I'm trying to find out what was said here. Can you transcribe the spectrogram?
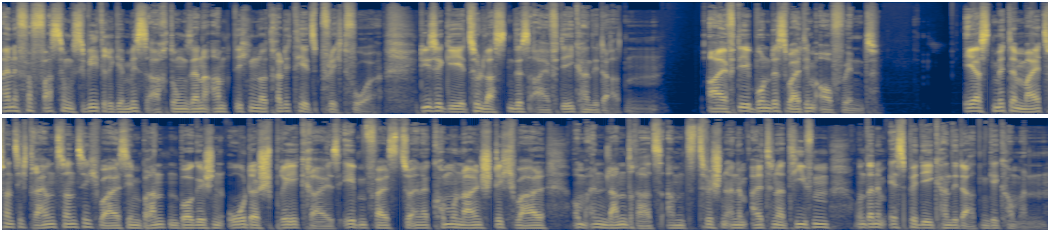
eine verfassungswidrige Missachtung seiner amtlichen Neutralitätspflicht vor. Diese gehe zu Lasten des AfD-Kandidaten. AfD bundesweit im Aufwind. Erst Mitte Mai 2023 war es im brandenburgischen Oder-Spree-Kreis ebenfalls zu einer kommunalen Stichwahl um ein Landratsamt zwischen einem alternativen und einem SPD-Kandidaten gekommen.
